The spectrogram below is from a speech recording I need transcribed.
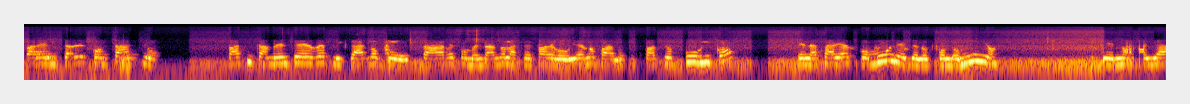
para evitar el contagio. Básicamente es replicar lo que está recomendando la jefa de gobierno para los espacios públicos en las áreas comunes de los condominios. Que no haya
